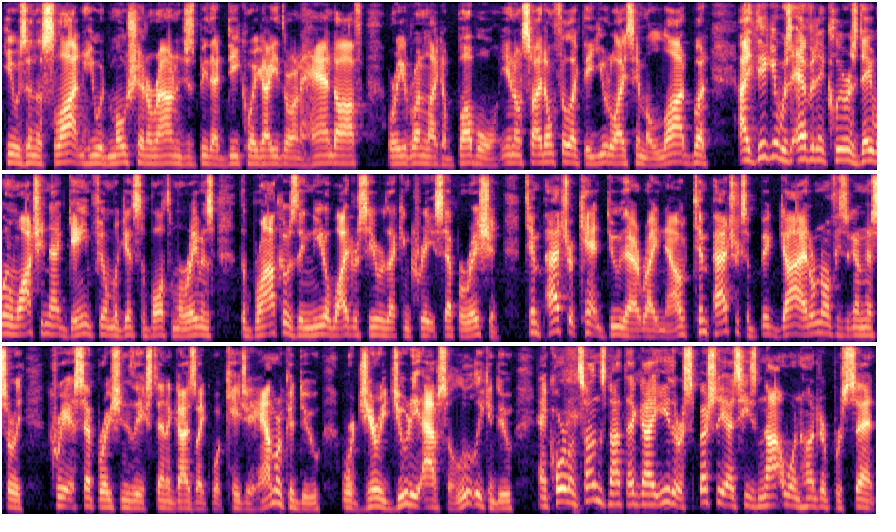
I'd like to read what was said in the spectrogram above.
he was in the slot and he would motion around and just be that decoy guy, either on a handoff or he'd run like a bubble. You know, so I don't feel like they utilize him a lot, but I think it was evident, clear as day, when watching that game film against the Baltimore Ravens. The Broncos they need a wide receiver that can create separation Tim Patrick can't do that right now. Tim Patrick's a big guy. I don't know if he's going to necessarily create separation to the extent of guys like what KJ Hamler could do or Jerry Jeudy absolutely can do. And Courtland Sutton's not that guy either, especially as he's not 100%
